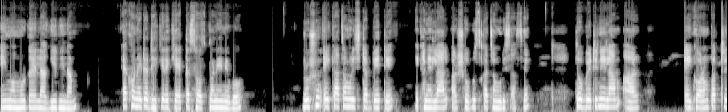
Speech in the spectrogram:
এই মোমোর গায়ে লাগিয়ে নিলাম। এখন এটা ঢেকে রেখে একটা সস বানিয়ে নেব। রসুন এই কাঁচামরিচটা বেটে, এখানে লাল আর সবুজ কাঁচামরিচ আছে। তো বেটে নিলাম আর এই গরম পাত্রে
